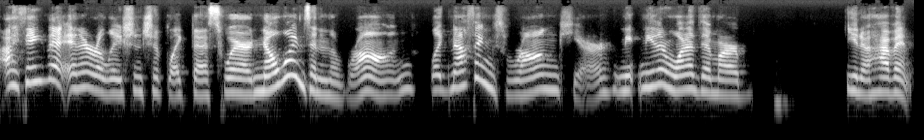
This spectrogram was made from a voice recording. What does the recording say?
I think that in a relationship like this, where no one's in the wrong, like nothing's wrong here, ne- neither one of them are, you know, haven't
